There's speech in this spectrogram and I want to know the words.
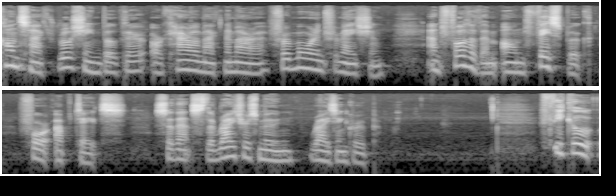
Contact Roisin Bugler or Carol McNamara for more information and follow them on Facebook for updates. So that's the Writers' Moon Writing Group. Feakle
